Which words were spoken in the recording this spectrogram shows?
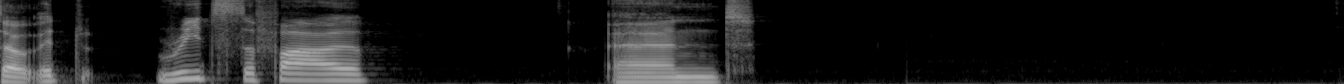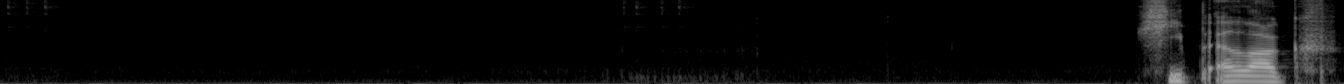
So it reads the file and heap alloc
